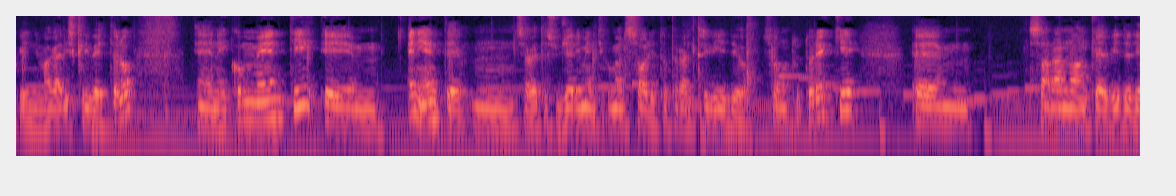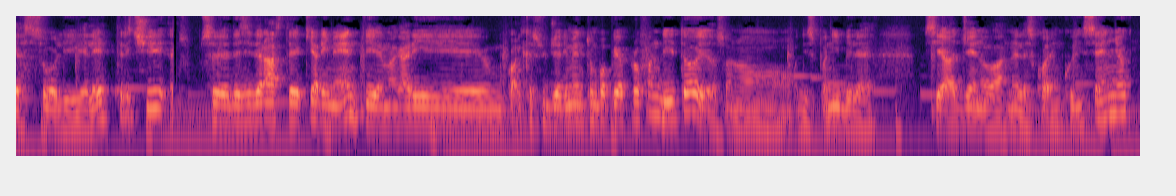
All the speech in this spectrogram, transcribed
quindi magari scrivetelo eh, nei commenti e, e niente, mh, mm, se avete suggerimenti come al solito per altri video sono tutto orecchi. Ehm, saranno anche video di assoli elettrici. Se desideraste chiarimenti e magari qualche suggerimento un po' più approfondito, io sono disponibile sia a Genova nelle scuole in cui insegno,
